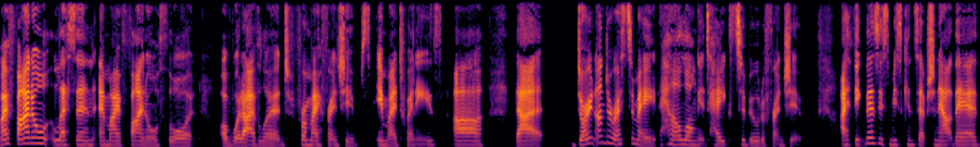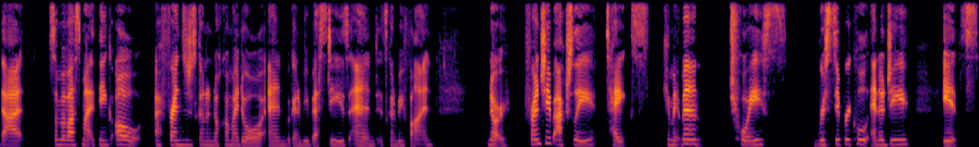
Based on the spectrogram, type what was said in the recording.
My final lesson and my final thought of what I've learned from my friendships in my 20s are that don't underestimate how long it takes to build a friendship. I think there's this misconception out there that some of us might think, oh, a friend's just going to knock on my door and we're going to be besties and it's going to be fine. No, friendship actually takes commitment, choice, reciprocal energy. It's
